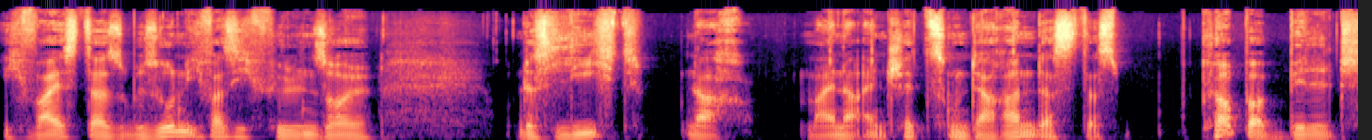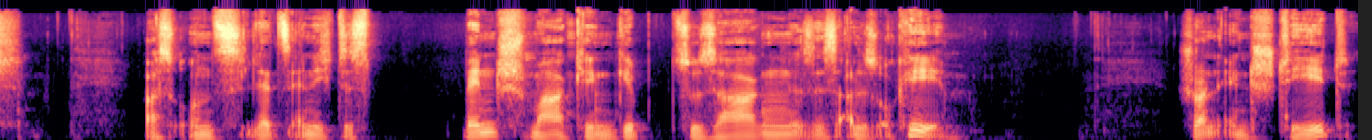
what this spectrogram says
Ich weiß da sowieso nicht, was ich fühlen soll. Und das liegt nach meiner Einschätzung daran, dass das Körperbild, was uns letztendlich das Benchmarking gibt, zu sagen, es ist alles okay, schon entsteht,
